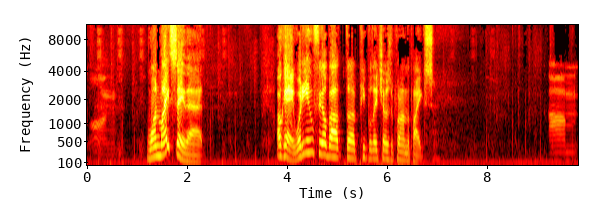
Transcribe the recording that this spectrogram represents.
belong. One might say that. Okay, what do you feel about the people they chose to put on the pikes? Um,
